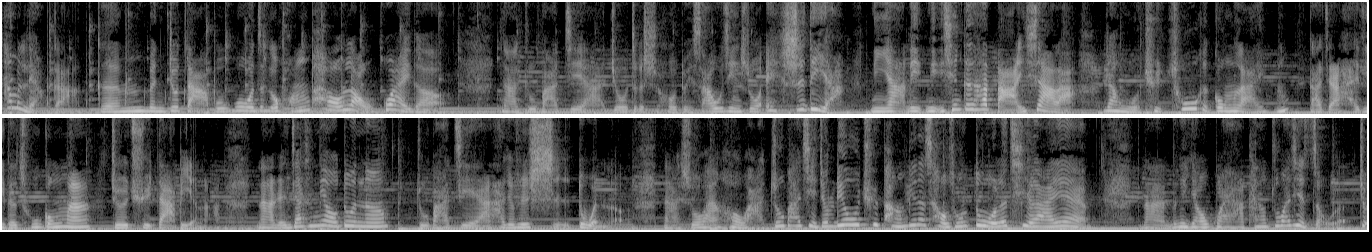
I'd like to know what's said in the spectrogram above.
他们两个啊，根本就打不过这个黄袍老怪的。那猪八戒啊，就这个时候对沙悟净说：“哎，师弟呀，你呀，你你先跟他打一下啦，让我去出个宫来。嗯，大家还记得出宫吗？就是去大便啦。那人家是尿遁呢，猪八戒啊，他就是屎遁了。那说完后啊，猪八戒就溜去旁边的草丛躲了起来耶。那那个妖怪啊，看到猪八戒走了，就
